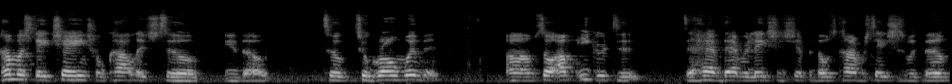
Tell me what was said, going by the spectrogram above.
how much they change from college to, you know, to to grown women. Um, so I'm eager to to have that relationship and those conversations with them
